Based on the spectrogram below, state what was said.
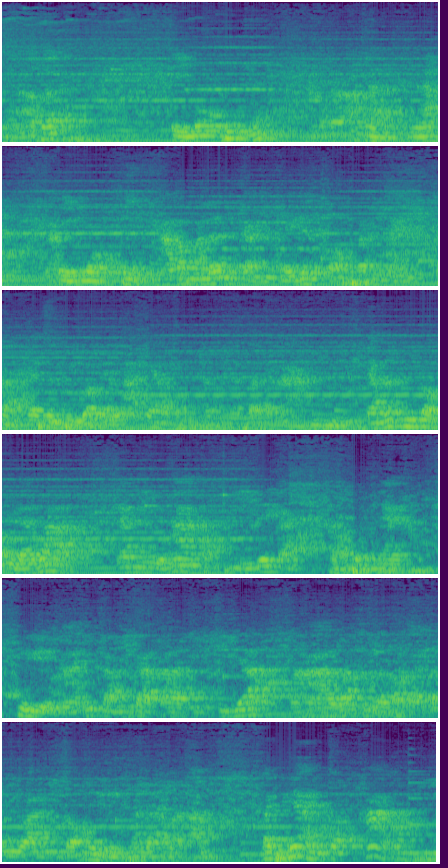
นะเอาสักสี่โมงครึ่งนะอ่านะสี่โมงครึ่งเอาเรามาเริ่มกันในเรื่องของพระวินัยครับแต่ซึ่งถือว่าเป็นรากแก้วของพระพุทธศาสนาอย่างเมื่อกี้บอกอยู่แล้วว่าจะมีอยู่ห้าขับพีด้วยกันครับผมนะคืออาทิกรรมิกาตาจิติยะมหาวัตถุรวัตปริวารีสองหนึ่งพันธรรมธรรมแต่ทีเนี้ยไอ้ห้าคำพี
